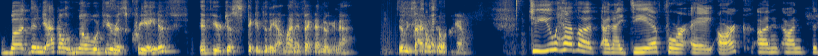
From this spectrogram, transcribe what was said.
but then I don't know if you're as creative if you're just sticking to the outline. In fact, I know you're not. At least I don't feel I am. Do you have a an idea for a arc on on the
